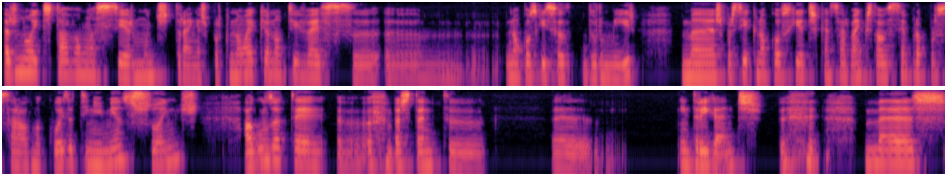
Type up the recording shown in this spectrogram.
as noites estavam a ser muito estranhas, porque não é que eu não tivesse, uh, não conseguisse dormir, mas parecia que não conseguia descansar bem, que estava sempre a processar alguma coisa, tinha imensos sonhos, alguns até uh, bastante uh, intrigantes, mas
